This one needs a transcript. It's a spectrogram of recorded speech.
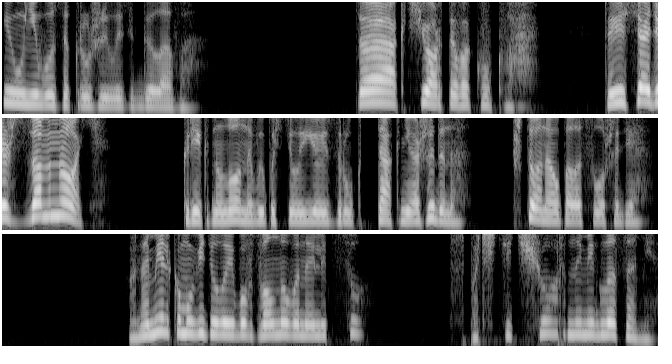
и у него закружилась голова. «Так, чертова кукла, ты сядешь за мной!» — крикнул он и выпустил ее из рук так неожиданно, что она упала с лошади. Она мельком увидела его взволнованное лицо с почти черными глазами.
